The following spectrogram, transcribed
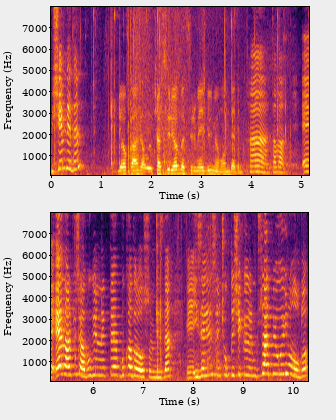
Bir şey mi dedin? Yok kanka uçak sürüyorum da sürmeyi bilmiyorum onu dedim. Ha tamam. Ee, evet arkadaşlar bugünlük de bu kadar olsun bizden. Ee, izlediğiniz için çok teşekkür ederim. Güzel bir oyun oldu.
